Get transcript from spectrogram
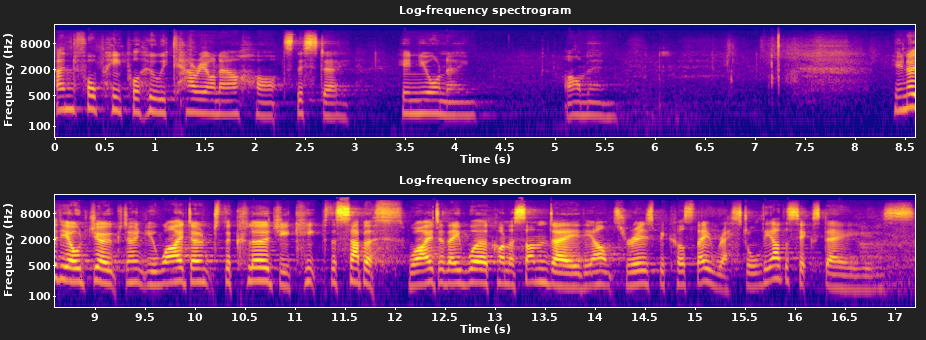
and for people who we carry on our hearts this day. In your name. Amen. You know the old joke, don't you? Why don't the clergy keep the Sabbath? Why do they work on a Sunday? The answer is because they rest all the other six days.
